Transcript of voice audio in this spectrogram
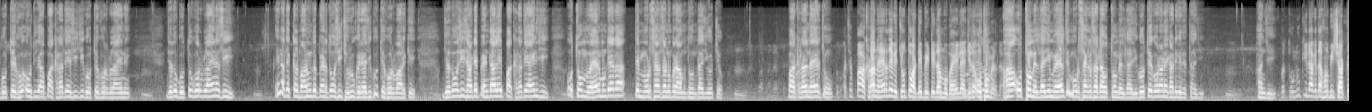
ਗੋਤੇਖੋਰ ਉਹਦੀ ਆ ਭਾਖੜਾ ਤੇ ਅਸੀਂ ਜੀ ਗੋਤੇਖੋਰ ਬੁਲਾਏ ਨੇ। ਜਦੋਂ ਗੋਤੇਖੋਰ ਬੁਲਾਏ ਨਾ ਅਸੀਂ ਇਹਨਾਂ ਦੇ ਕਲਬਾਣੂ ਦੇ ਪਿੰਡ ਤੋਂ ਅਸੀਂ ਸ਼ੁਰੂ ਕਰਿਆ ਜੀ ਗੋਤੇਖੋਰ ਵਾੜ ਕੇ। ਜਦੋਂ ਅਸੀਂ ਸਾਡੇ ਪਿੰਡ ਵਾਲੇ ਭਾਖੜਾ ਤੇ ਆਏ ਨੇ ਜੀ ਉੱਥੋਂ ਮੋਬਾਈਲ ਮੁੰਡਿਆਂ ਦਾ ਤੇ ਮੋਟਰਸਾਈਕਲ ਸਾਨੂੰ ਬਰਾਮਦ ਹੁੰਦਾ ਜੀ ਉਹ ਚ। ਭਾਖੜਾ ਨਹਿਰ ਚੋਂ। ਅੱਛਾ ਭਾਖੜਾ ਨਹਿਰ ਦੇ ਵਿੱਚੋਂ ਤੁਹਾਡੇ ਬੇਟੇ ਦਾ ਮੋਬਾਈਲ ਹੈ ਜਿਹੜਾ ਉੱਥੋਂ ਮਿਲਦਾ? ਹਾਂ ਉੱਥੋਂ ਮਿਲਦਾ ਜੀ ਮੋਬਾਈਲ ਤੇ ਮੋਟਰਸਾਈਕਲ ਸਾਡਾ ਉੱਥੋਂ ਮਿਲਦਾ ਜੀ। ਗੋਤੇਖੋਰਾਂ ਨੇ ਕੱਢ ਕੇ ਦਿੱਤਾ ਜੀ। ਹਾਂਜੀ। ਫਿਰ ਤੁਹਾਨੂੰ ਕੀ ਲੱਗਦਾ ਹੁਣ ਵੀ ਸ਼ੱਕ?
